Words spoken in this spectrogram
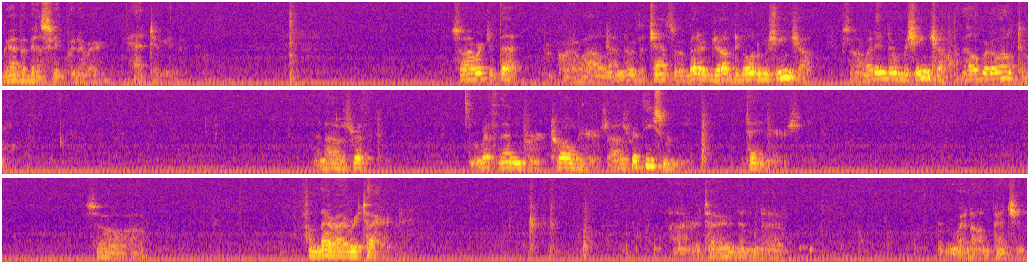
Grab a bit of sleep whenever had to, you know. So I worked at that for quite a while, and then there was a chance of a better job to go in a machine shop. So I went into a machine shop with Alberta Oil Tool. And I was with with them for 12 years. I was with Eastman 10 years. So uh, from there I retired. I retired and uh, went on pension.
